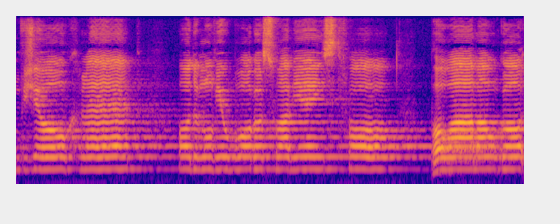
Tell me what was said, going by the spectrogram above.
wziął chleb, odmówił błogosławieństwo, połamał go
